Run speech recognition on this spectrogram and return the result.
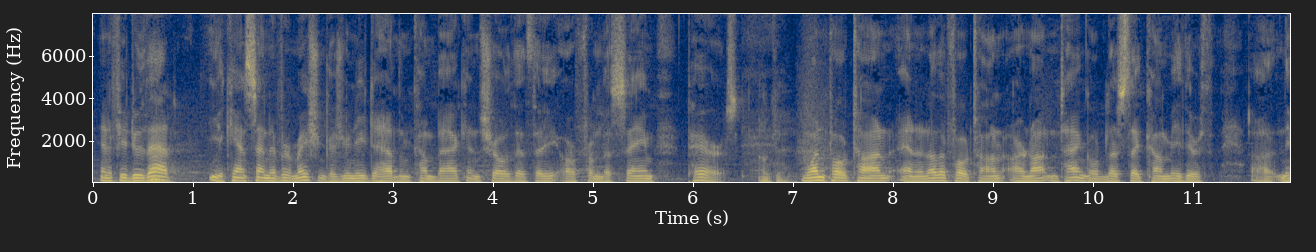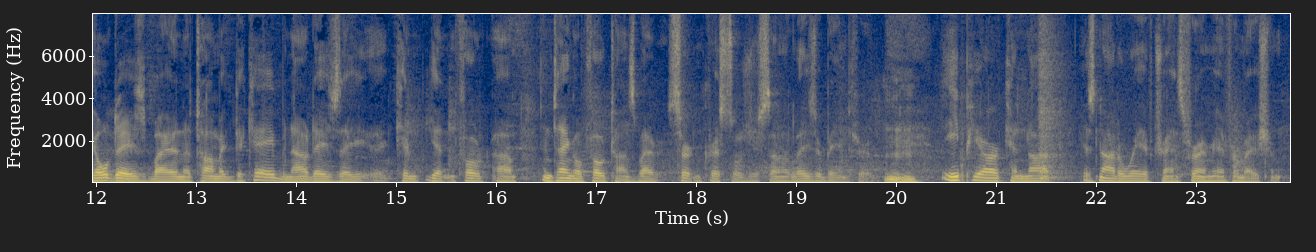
And if you do that, you can't send information because you need to have them come back and show that they are from the same pairs. okay. One photon and another photon are not entangled unless they come either uh, in the old days by an atomic decay, but nowadays they can get pho- um, entangled photons by certain crystals you send a laser beam through. EPR cannot is not a way of transferring information.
